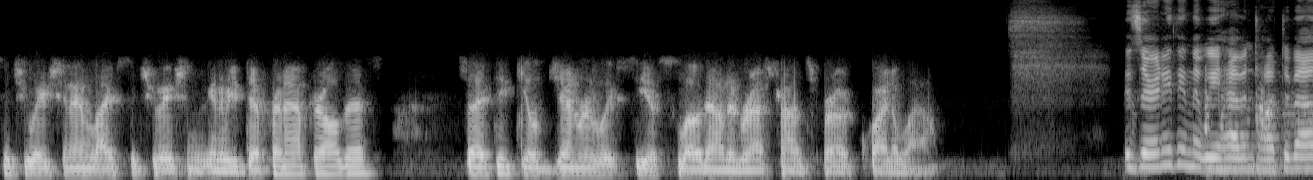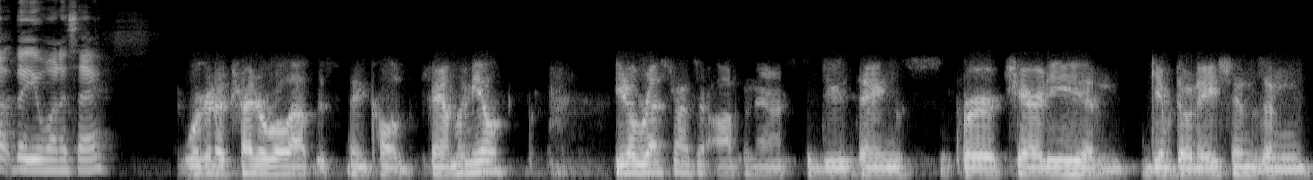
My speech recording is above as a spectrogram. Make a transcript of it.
situation and life situation is going to be different after all this. So I think you'll generally see a slowdown in restaurants for quite a while. Is there anything that we haven't talked about that you want to say? We're going to try to roll out this thing called Family Meal. You know, restaurants are often asked to do things for charity and give donations, and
